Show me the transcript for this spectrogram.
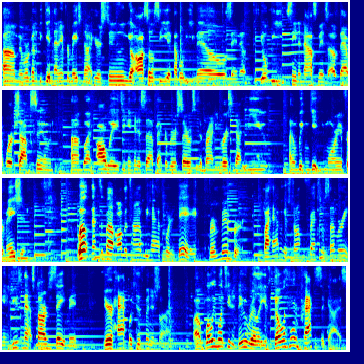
Um, and we're going to be getting that information out here soon. You'll also see a couple emails and uh, you'll be seeing announcements of that workshop soon. Um, but always, you can hit us up at career services at bryanuniversity.edu and we can get you more information. Well, that's about all the time we have for today. Remember, by having a strong professional summary and using that star statement, you're halfway to the finish line. Uh, what we want you to do really is go ahead and practice it, guys.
